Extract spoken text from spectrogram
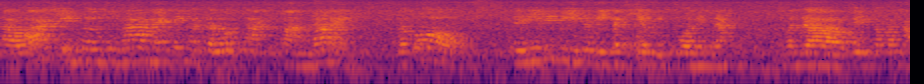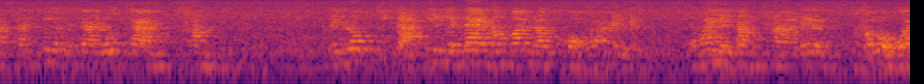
แต่ว่ากินเพลินคือหน้าแม้ที่มันจะลดการคันได้ แล้วก็ในนี้ที่มีจะมีกระเทียมอีกตัวหนึ่งนะ มันจะเป็นกรรมฐานสั้นเพื่อมันจะลดการคัน เป็นโรคที่กาดที่เลือนได้เนาะบ้านเราก็บอกว่าเออแต่ว่าอย่าตำทาเด้อเขาบอกว่า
